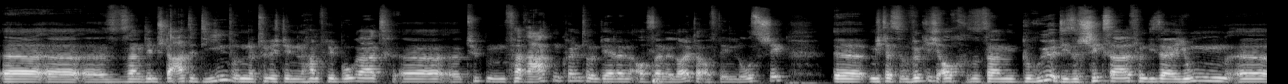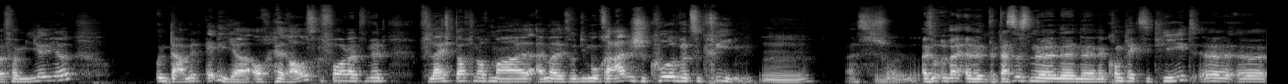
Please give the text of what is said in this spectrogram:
äh, äh, sozusagen dem Staate dient und natürlich den Humphrey Bogart äh, Typen verraten könnte und der dann auch seine Leute auf den losschickt, äh, mich das wirklich auch sozusagen berührt, dieses Schicksal von dieser jungen äh, Familie und damit Eddie ja auch herausgefordert wird, vielleicht doch noch mal einmal so die moralische Kurve zu kriegen. Mhm. Das ist schon, also, also das ist eine, eine, eine Komplexität, äh, äh,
